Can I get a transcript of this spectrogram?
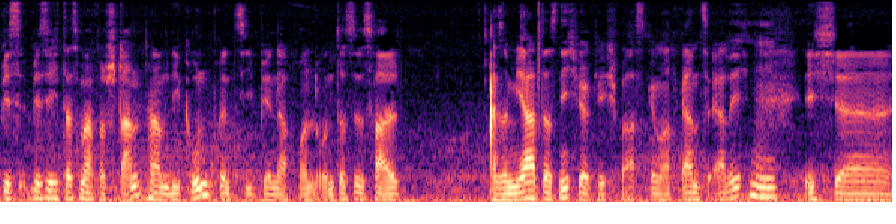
bis, bis ich das mal verstanden habe, die Grundprinzipien davon. Und das ist halt Also mir hat das nicht wirklich Spaß gemacht, ganz ehrlich. Mhm. Ich, äh,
